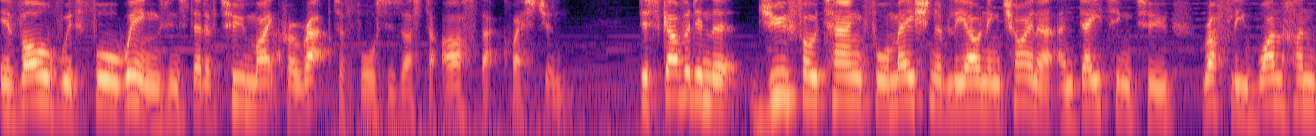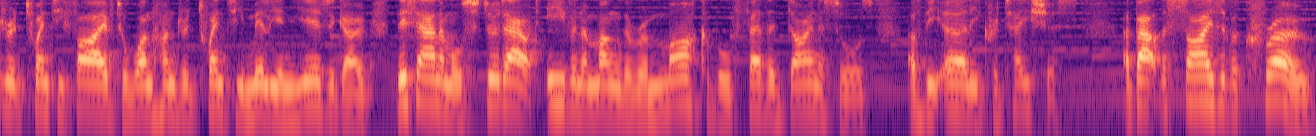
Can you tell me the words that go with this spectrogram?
evolve with four wings instead of two Microraptor forces us to ask that question. Discovered in the Jiufotang Formation of Liaoning, China, and dating to roughly 125 to 120 million years ago, this animal stood out even among the remarkable feathered dinosaurs of the early Cretaceous, about the size of a crow,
